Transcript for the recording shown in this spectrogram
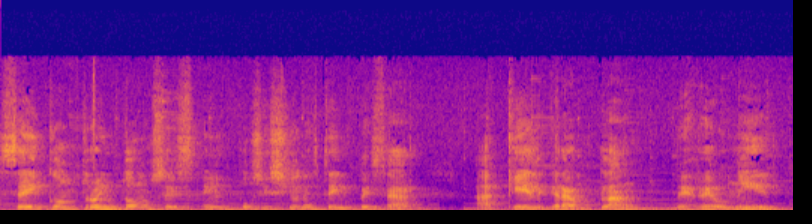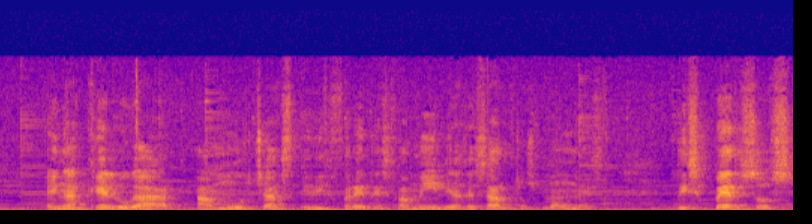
se encontró entonces en posiciones de empezar aquel gran plan de reunir en aquel lugar a muchas y diferentes familias de santos monjes dispersos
